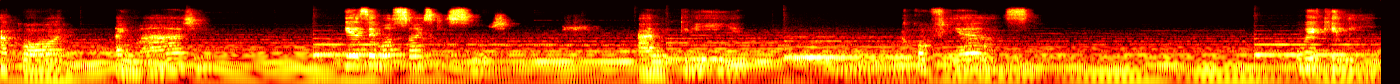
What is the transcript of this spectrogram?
agora a imagem e as emoções que surgem. A alegria, a confiança, o equilíbrio.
